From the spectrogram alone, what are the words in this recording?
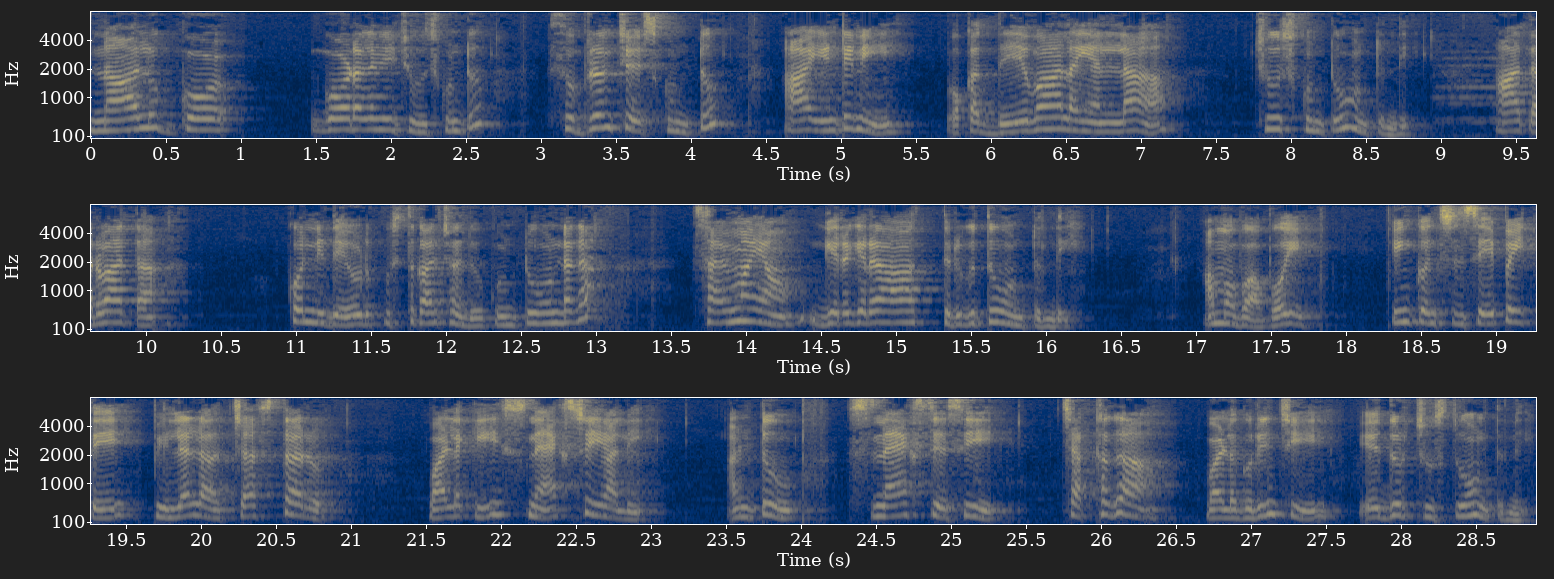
నాలుగు గో గోడలని చూసుకుంటూ శుభ్రం చేసుకుంటూ ఆ ఇంటిని ఒక దేవాలయంలా చూసుకుంటూ ఉంటుంది. ఆ తర్వాత కొన్ని దేవుడి పుస్తకాలు చదువుకుంటూ ఉండగా సమయం గిరగిరా తిరుగుతూ ఉంటుంది. అమ్మ బాబోయ్! ఇంకొంచెం సేపు అయితే పిల్లలు వచ్చేస్తారు. వాళ్ళకి స్నాక్స్ చేయాలి అంటూ స్నాక్స్ చేసి చక్కగా వాళ్ళ గురించి ఎదురు చూస్తూ ఉంటుంది.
